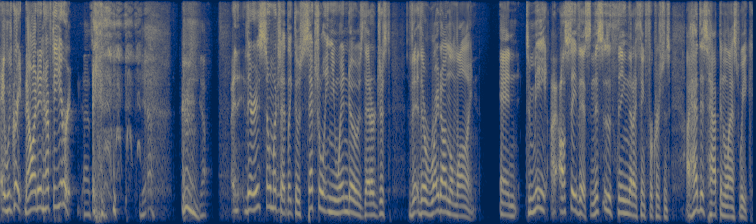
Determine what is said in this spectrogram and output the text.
It was great. Now I didn't have to hear it. yeah. yep. And there is so much that like those sexual innuendos that are just they're, they're right on the line and to me, I'll say this, and this is a thing that I think for Christians, I had this happen last week.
